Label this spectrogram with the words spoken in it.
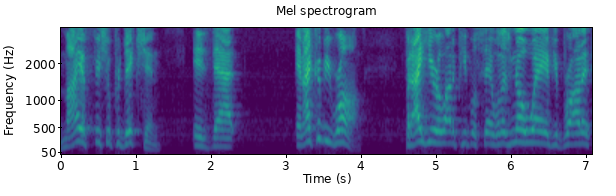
my official prediction is that, and I could be wrong, but I hear a lot of people say, well, there's no way if you brought it,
